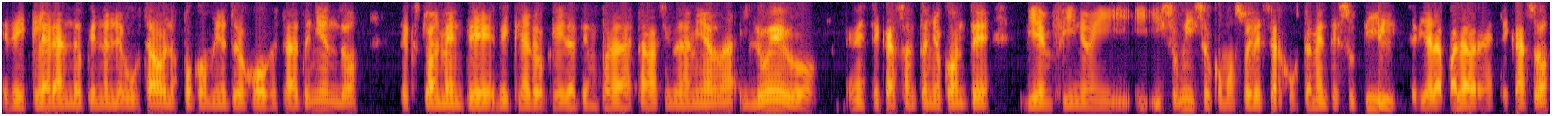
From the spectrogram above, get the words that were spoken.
eh, declarando que no le gustaban los pocos minutos de juego que estaba teniendo. Textualmente declaró que la temporada estaba haciendo una mierda y luego en este caso Antonio Conte, bien fino y, sumiso, como suele ser justamente sutil, sería la palabra en este caso,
